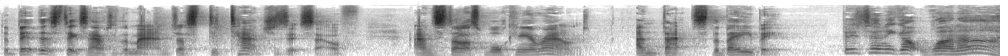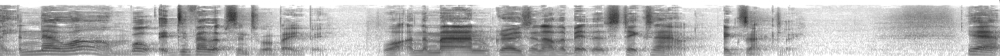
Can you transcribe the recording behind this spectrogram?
the bit that sticks out of the man just detaches itself and starts walking around. And that's the baby. But it's only got one eye and no arm. Well, it develops into a baby. What, and the man grows another bit that sticks out? Exactly. Yeah,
